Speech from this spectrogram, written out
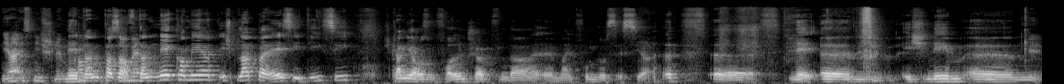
Ja, ist nicht schlimm. Nee, Komm, dann pass auf, dann, nee, komm her, ich bleib bei ACDC. Ich kann ja aus dem Vollen schöpfen, da äh, mein Fundus ist ja. Äh, nee, ähm, ich nehme ähm, Okay.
